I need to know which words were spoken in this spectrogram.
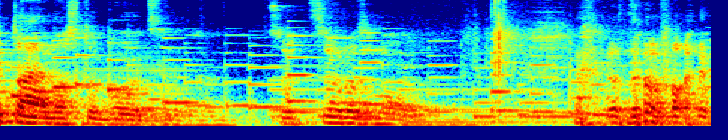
Ми запам'ятаємо з тобою це, цю, цю розмову. Давай.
